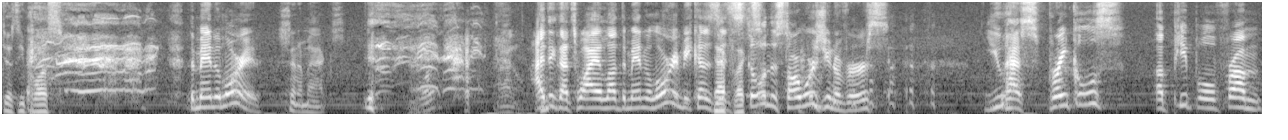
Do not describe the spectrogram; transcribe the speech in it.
Disney Plus. the Mandalorian. Cinemax. I think that's why I love the Mandalorian because it's still in the Star Wars universe. you have sprinkles of people from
